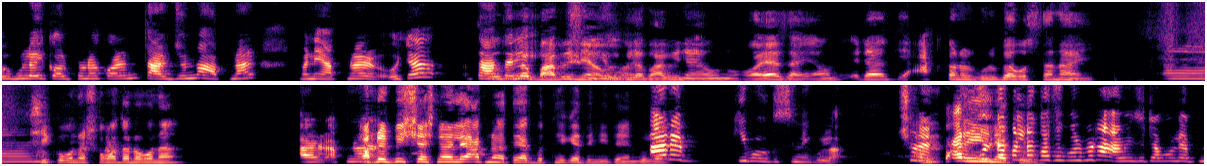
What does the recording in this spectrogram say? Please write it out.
ওইগুলোই কল্পনা করেন তার জন্য আপনার মানে আপনার ওইটা তাড়াতাড়ি ভাবি না ওইগুলো ভাবি না এখন হয়ে যায় এখন এটা কি আটকানোর কোনো ব্যবস্থা নাই। ঠিক হব না সমাধান হব না। আর আপনার আপনার বিশ্বাস না হলে আপনার হাতে একবার থেকে দেখি দেন বলে। আরে কি বলতেছেন এগুলা? শুনেন পারি না কথা বলবেন না আমি যেটা বলি আপনি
